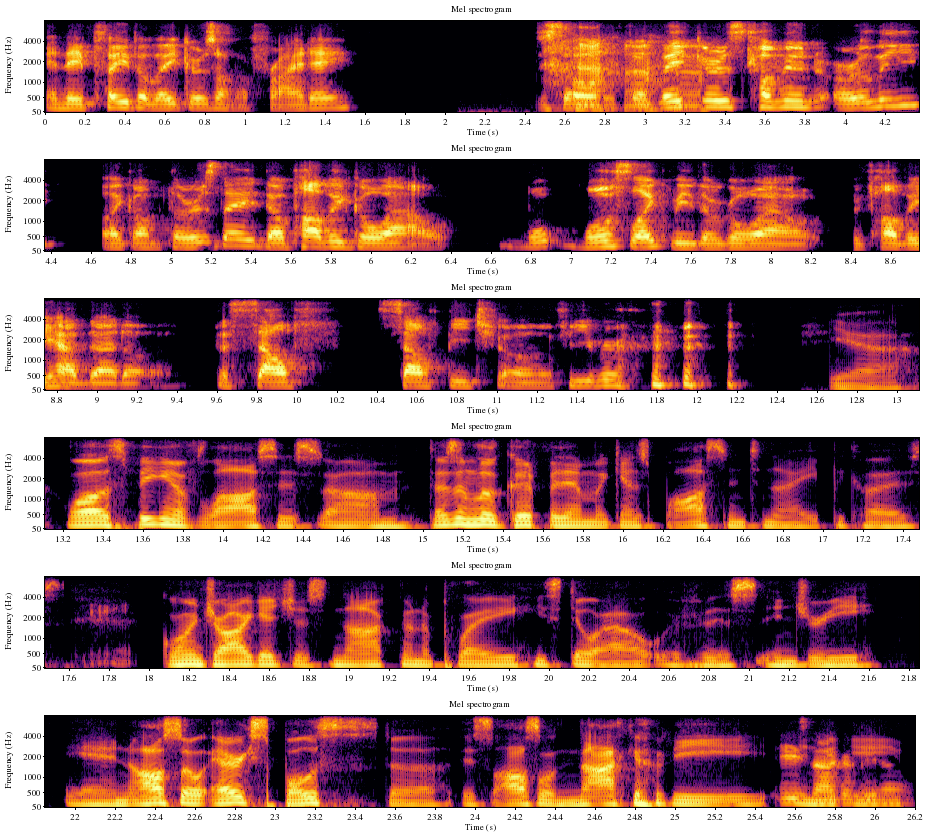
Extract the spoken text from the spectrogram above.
and they play the Lakers on a Friday. So if the Lakers come in early, like on Thursday, they'll probably go out. Mo- Most likely, they'll go out. We probably have that uh the South South Beach uh, fever. Yeah. Well, speaking of losses, um, doesn't look good for them against Boston tonight because Yeah. Goran Dragic is not going to play. He's still out with his injury, and also Erik Spoelstra is also not going to be He's in not the gonna be out.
